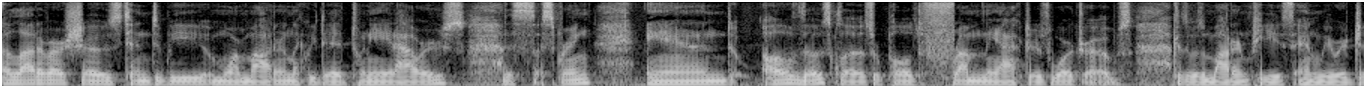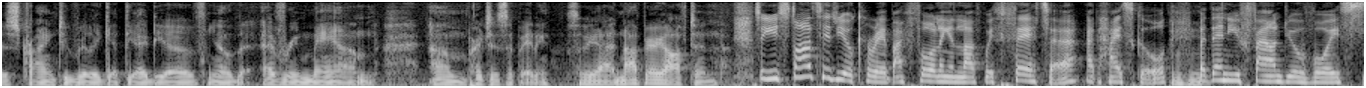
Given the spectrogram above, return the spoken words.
a lot of our shows tend to be more modern like we did 28 hours this spring and all of those clothes were pulled from the actors wardrobes because it was a modern piece and we were just trying to really get the idea of you know the every man um, participating so yeah not very often So you started your career by falling in love with theatre at high school, Mhm. but then you found your voice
